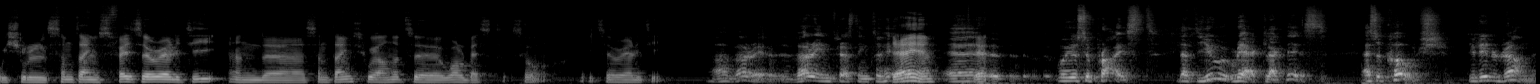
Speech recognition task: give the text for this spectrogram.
we should sometimes face the reality, and uh, sometimes we are not the world best. So it's a reality. Uh, very, very interesting to hear. Yeah, yeah. Uh, yeah. Were you surprised that you react like this as a coach? You didn't run.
